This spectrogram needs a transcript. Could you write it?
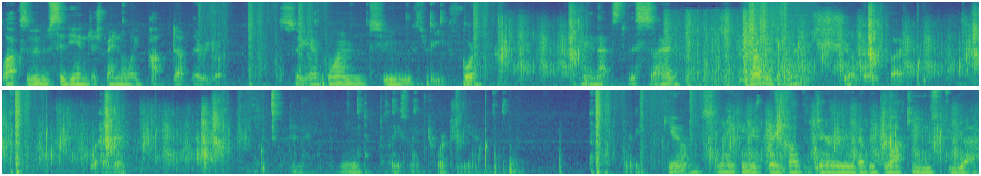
blocks of obsidian just randomly popped up. There we go. So you have one, two, three, four. And that's this side. Probably gonna shovel, but whatever. And I need to place my torch again. There we go. So now you can just break all the dirt or whatever block you use to uh,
